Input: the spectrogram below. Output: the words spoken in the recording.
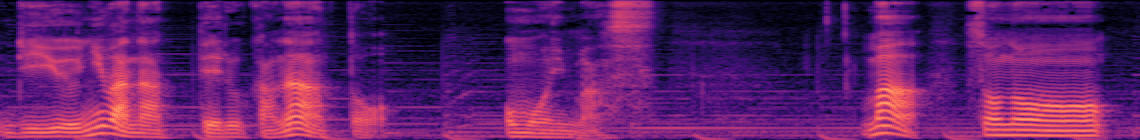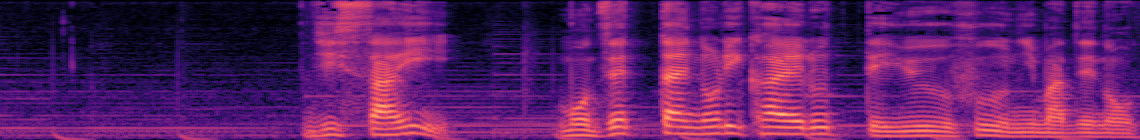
理由にはなってるかなと思いますまあその実際もう絶対乗り換えるっていう風にまでの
